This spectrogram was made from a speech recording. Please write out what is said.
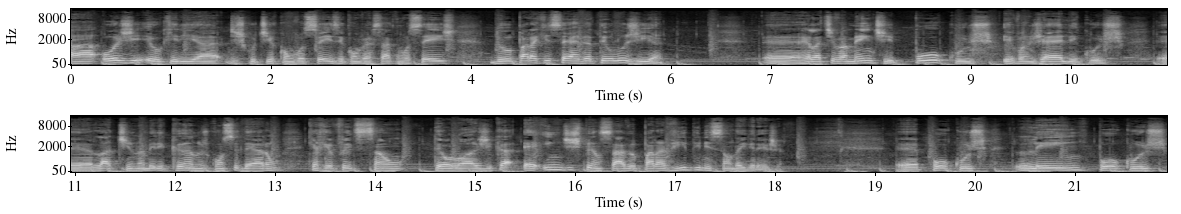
Ah, hoje eu queria discutir com vocês e conversar com vocês do para que serve a teologia. É, relativamente poucos evangélicos é, latino-americanos consideram que a reflexão teológica é indispensável para a vida e missão da igreja. É, poucos leem, poucos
